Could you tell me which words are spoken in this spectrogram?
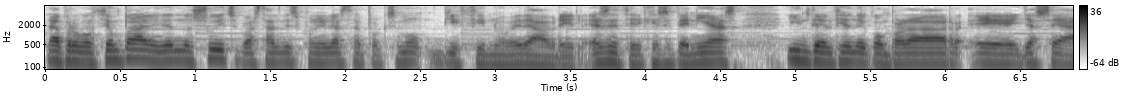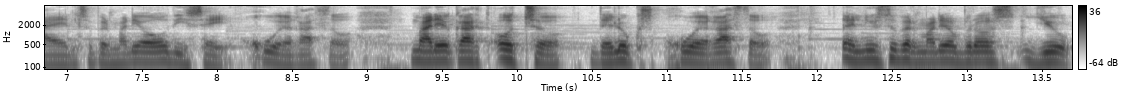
La promoción para Nintendo Switch va a estar disponible hasta el próximo 19 de abril. Es decir, que si tenías intención de comprar eh, ya sea el Super Mario Odyssey, juegazo, Mario Kart 8 Deluxe, juegazo, el New Super Mario Bros. U,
